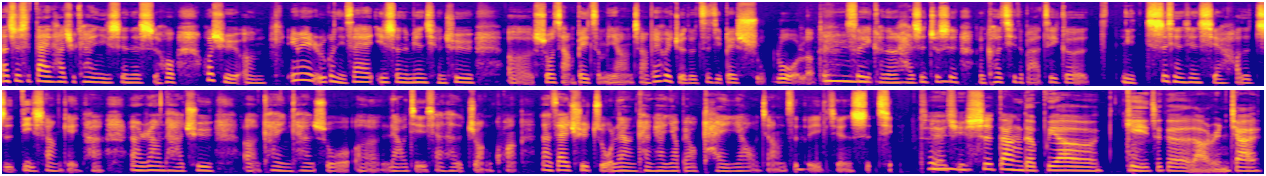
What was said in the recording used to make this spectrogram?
那就是带他去看医生的时候，或许嗯，因为如果你在医生的面前去呃说长辈怎么样，长辈会觉得自己被数落了，所以可能还是就是很客气的把这个你事先先写好的纸递上给他，然后让他去呃看一看，说呃了解一下他的状况，那再去酌量看看要不要开药这样子的一件事情。所以去适当的不要给这个老人家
